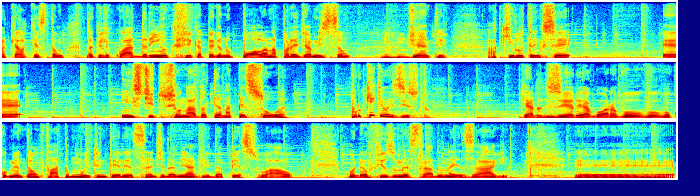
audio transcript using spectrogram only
aquela questão daquele quadrinho que fica pegando pola na parede, a missão. Uhum. Gente, aquilo tem que ser é, institucionado até na pessoa. Por que, que eu existo? Quero dizer, e agora vou, vou, vou, comentar um fato muito interessante da minha vida pessoal. Quando eu fiz o mestrado na ESAG, é,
